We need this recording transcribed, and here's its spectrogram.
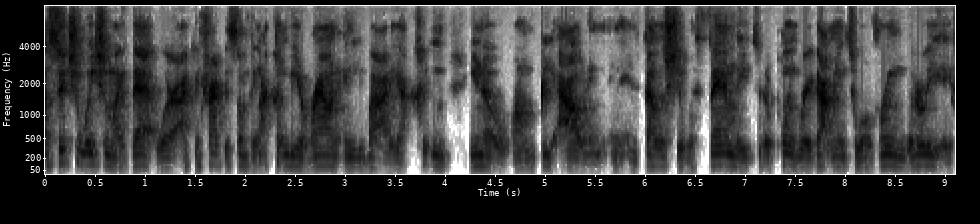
a situation like that where I contracted something, I couldn't be around anybody, I couldn't, you know, um, be out and, and, and fellowship with family to the point where it got me into a room. Literally, if,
